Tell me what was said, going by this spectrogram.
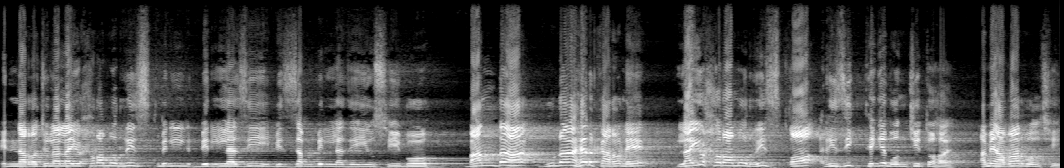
ইন্না রজুলাল্লাহ ইহরামুর রিজক বিল- বিল্লাজি ইউসিবু বান্দা গুনাহের কারণে লাইহরামুর রিজক, রিজিক থেকে বঞ্চিত হয়। আমি আবার বলছি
